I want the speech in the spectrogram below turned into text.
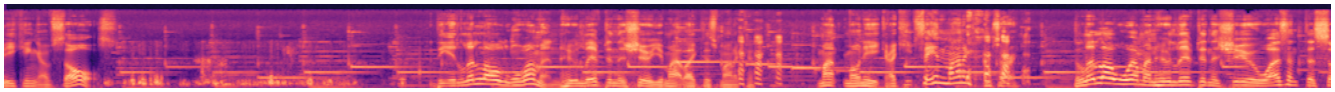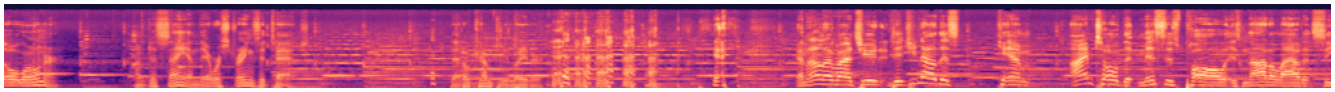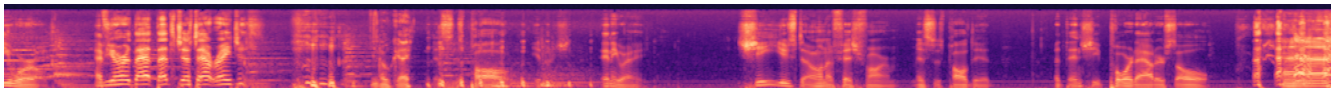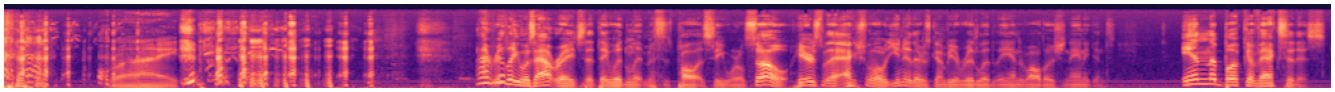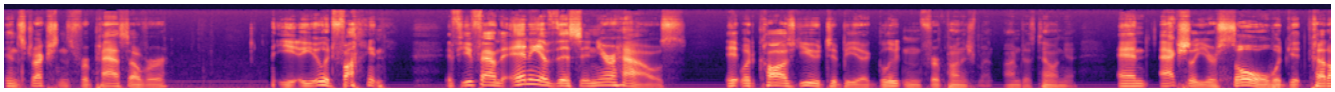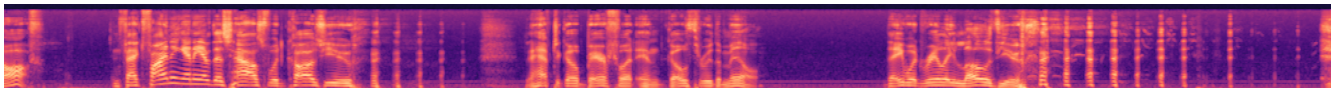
speaking of souls, the little old woman who lived in the shoe, you might like this, Monica. Mon- Monique. I keep saying Monica. I'm sorry. The little old woman who lived in the shoe wasn't the sole owner. I'm just saying, there were strings attached. That'll come to you later. and I don't know about you. Did you know this, Kim? I'm told that Mrs. Paul is not allowed at SeaWorld. Have you heard that? That's just outrageous. Okay. Mrs. Paul, you know, she, anyway, she used to own a fish farm. Mrs. Paul did, but then she poured out her soul. Right. I really was outraged that they wouldn't let Mrs. Paul at SeaWorld. So here's the actual. You knew there was going to be a riddle at the end of all those shenanigans. In the book of Exodus, instructions for Passover, you, you would find if you found any of this in your house, it would cause you to be a gluten for punishment. I'm just telling you. And actually, your soul would get cut off. In fact, finding any of this house would cause you to have to go barefoot and go through the mill. They would really loathe you.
